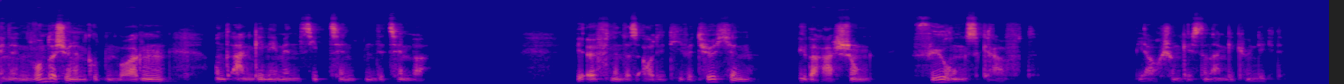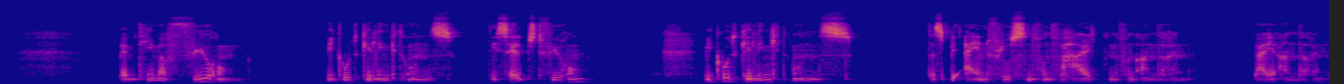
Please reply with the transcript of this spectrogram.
Einen wunderschönen guten Morgen und angenehmen 17. Dezember. Wir öffnen das auditive Türchen, Überraschung, Führungskraft, wie auch schon gestern angekündigt. Beim Thema Führung, wie gut gelingt uns die Selbstführung? Wie gut gelingt uns das Beeinflussen von Verhalten von anderen, bei anderen?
